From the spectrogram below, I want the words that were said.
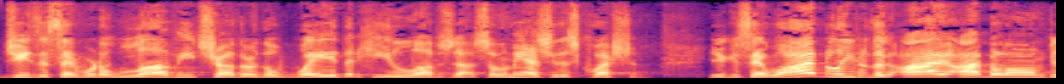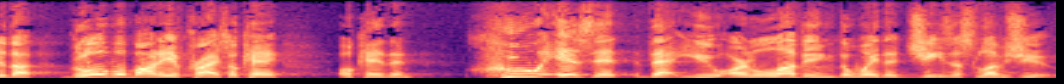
Jesus said we're to love each other the way that he loves us. So let me ask you this question. You can say, Well, I believe the, I, I belong to the global body of Christ. Okay, okay, then who is it that you are loving the way that Jesus loves you?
